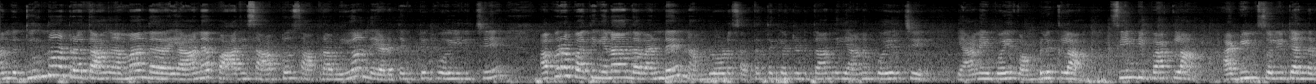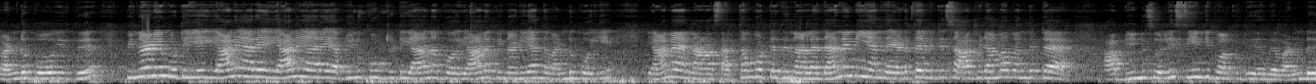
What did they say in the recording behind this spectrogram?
அந்த துர்நாற்றம் தாங்காமல் அந்த யானை பாதி சாப்பிட்டும் சாப்பிடாமையும் அந்த இடத்த விட்டு போயிடுச்சு அப்புறம் பார்த்தீங்கன்னா அந்த வண்டு நம்மளோட சத்தத்தை கேட்டுட்டு தான் அந்த யானை போயிடுச்சு யானையை போய் வம்பளுக்கலாம் சீண்டி பார்க்கலாம் அப்படின்னு சொல்லிட்டு அந்த வண்டு போயிடுது பின்னாடியே போட்டு ஏ யானை யாரே யானை யாரே? அப்படின்னு கூப்பிட்டுட்டு யானை போ யானை பின்னாடியே அந்த வண்டு போய் யானை நான் சத்தம் போட்டதுனால தானே நீ அந்த இடத்த விட்டு சாப்பிடாம வந்துட்ட? அப்படின்னு சொல்லி சீண்டி பார்க்குது அந்த வண்டு.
